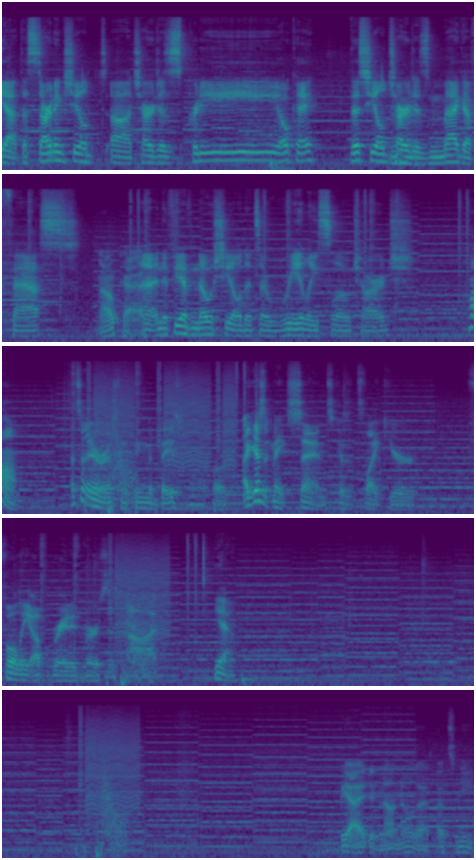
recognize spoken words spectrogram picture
Yeah, the starting shield uh, charges pretty okay. This shield charges mega fast, Okay. uh, and if you have no shield, it's a really slow charge. Huh. That's an interesting thing to base off of. I guess it makes sense, because it's like you're fully upgraded versus not. Yeah. But yeah, I did not know that. That's neat.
